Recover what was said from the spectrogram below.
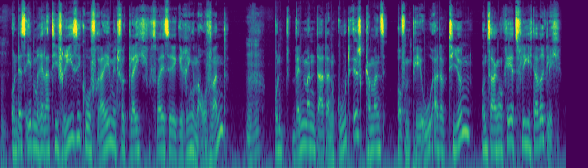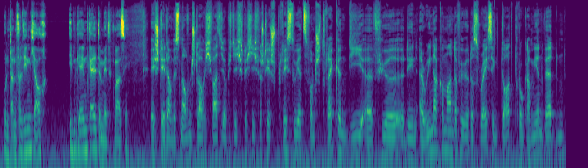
Mhm. Und das eben relativ risikofrei mit vergleichsweise geringem Aufwand. Mhm. Und wenn man da dann gut ist, kann man es auf dem PU adaptieren und sagen, okay, jetzt fliege ich da wirklich. Und dann verdiene ich auch in-game Geld damit quasi. Ich stehe da ein bisschen auf dem Schlauch. Ich weiß nicht, ob ich dich richtig verstehe. Sprichst du jetzt von Strecken, die äh, für den Arena Commander, für das Racing dort programmieren werden,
